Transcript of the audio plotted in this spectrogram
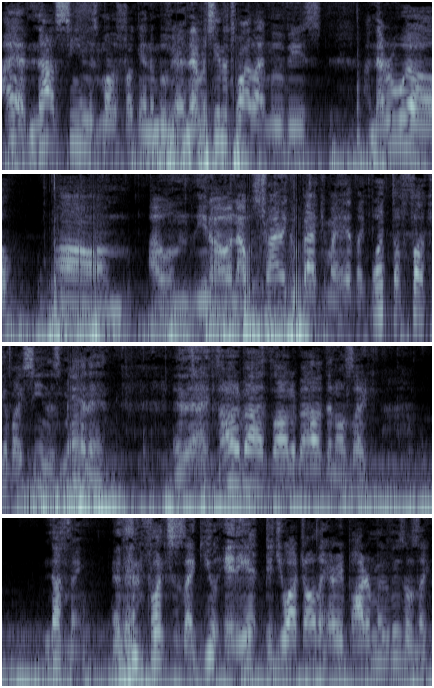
I have not seen this motherfucker in a movie. I've never seen the Twilight movies. I never will. Um I will you know, and I was trying to go back in my head like, what the fuck have I seen this man in? And then I thought about it, thought about it, then I was like, Nothing. And then Flix is like, "You idiot! Did you watch all the Harry Potter movies?" I was like,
